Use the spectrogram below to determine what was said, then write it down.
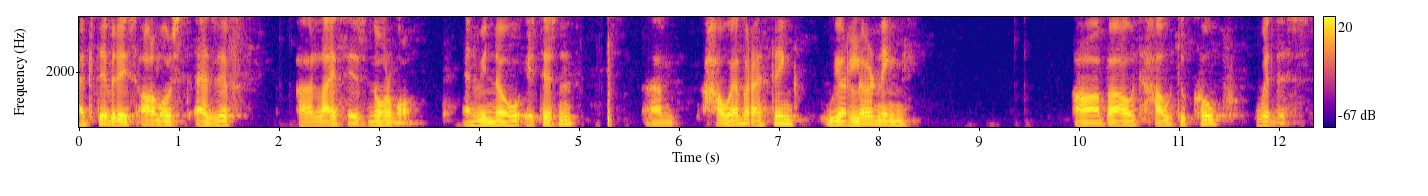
activities almost as if uh, life is normal, and we know it isn't. Um, however, I think we are learning about how to cope with this.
